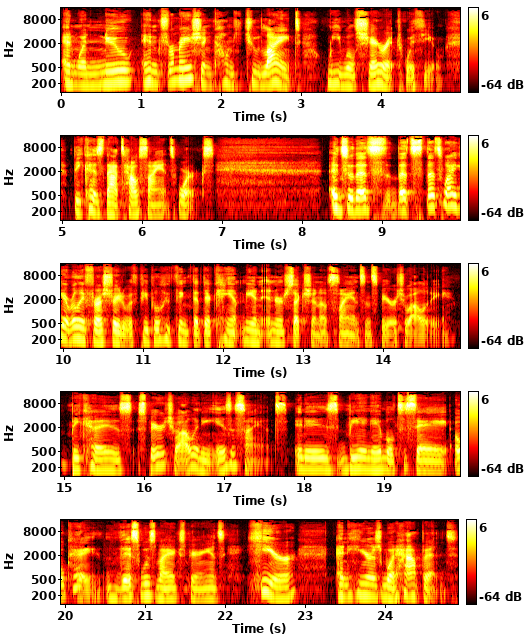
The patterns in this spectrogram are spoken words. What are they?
And when new information comes to light, we will share it with you because that's how science works and so that's that's that's why I get really frustrated with people who think that there can't be an intersection of science and spirituality because spirituality is a science. It is being able to say, okay, this was my experience here and here's what happened.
